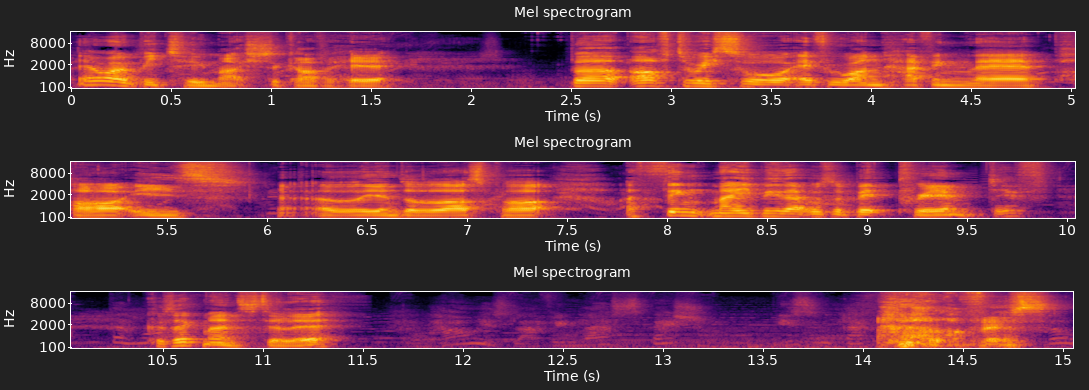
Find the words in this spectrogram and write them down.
there won't be too much to cover here. But after we saw everyone having their parties at the end of the last part, I think maybe that was a bit preemptive. Because Eggman's still here. I love this.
